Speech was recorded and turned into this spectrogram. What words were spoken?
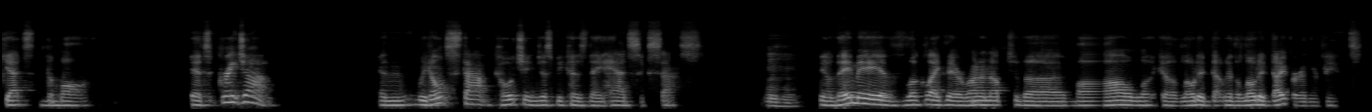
gets the ball, it's a great job. And we don't stop coaching just because they had success. Mm-hmm. You know, they may have looked like they were running up to the ball like a loaded with a loaded diaper in their pants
